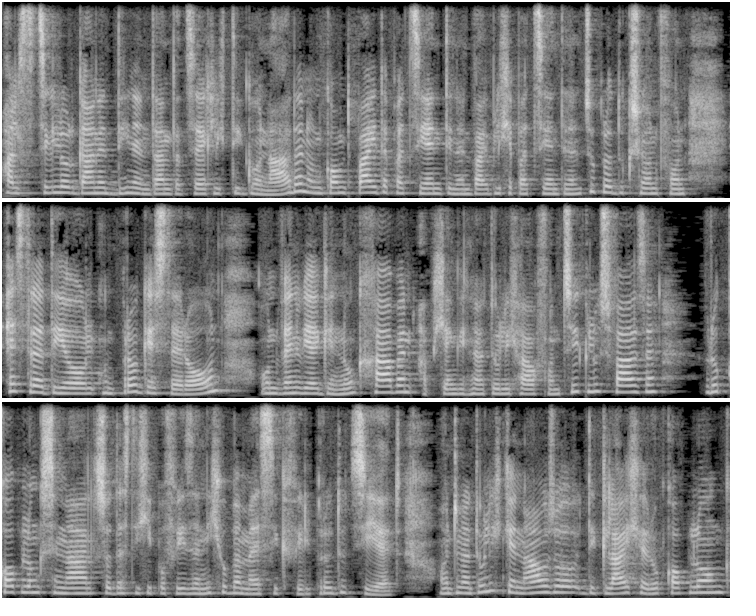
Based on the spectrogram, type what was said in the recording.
Als Zielorgane dienen dann tatsächlich die Gonaden und kommt bei den Patientinnen, weibliche Patientinnen zur Produktion von Estradiol und Progesteron. Und wenn wir genug haben, abhängig natürlich auch von Zyklusphase, Rückkopplungssignal, so dass die Hypophyse nicht übermäßig viel produziert. Und natürlich genauso die gleiche Rückkopplung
